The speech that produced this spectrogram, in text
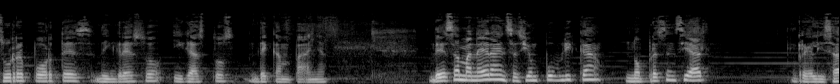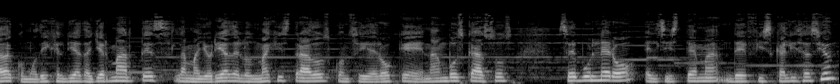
sus reportes de ingreso y gastos de campaña. De esa manera, en sesión pública no presencial, realizada como dije el día de ayer martes, la mayoría de los magistrados consideró que en ambos casos se vulneró el sistema de fiscalización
